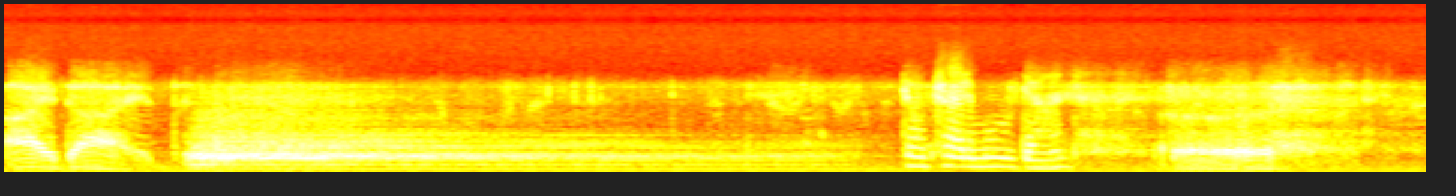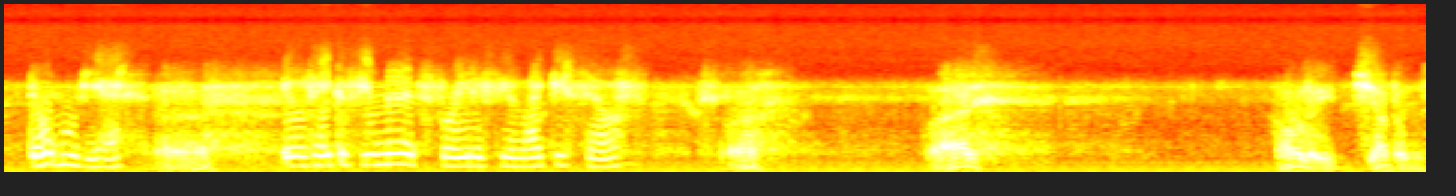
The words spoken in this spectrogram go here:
I died. Don't try to move, Don. Uh, Don't move yet. uh, It'll take a few minutes for you to feel like yourself. what? What? Holy jumping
